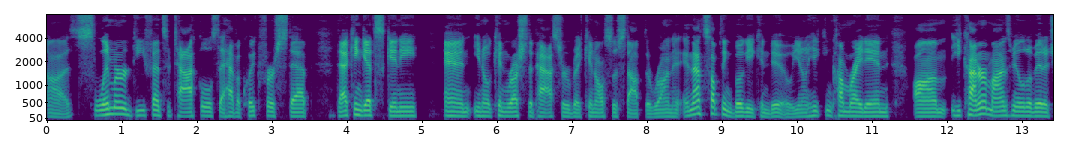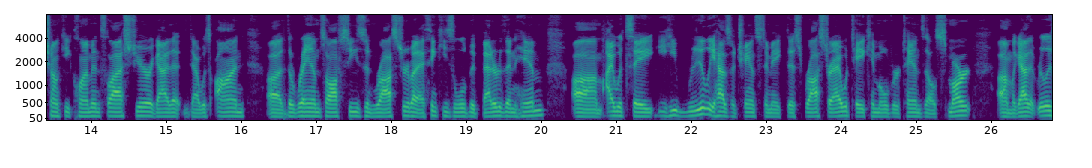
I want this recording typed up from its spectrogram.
uh, slimmer defensive tackles that have a quick first step that can get skinny and you know can rush the passer but can also stop the run and that's something boogie can do you know he can come right in um he kind of reminds me a little bit of chunky clements last year a guy that that was on uh the rams offseason roster but i think he's a little bit better than him um i would say he really has a chance to make this roster i would take him over tanzel smart um a guy that really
